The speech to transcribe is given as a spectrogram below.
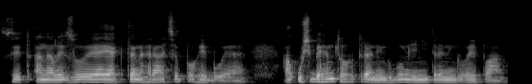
si analyzuje, jak ten hráč se pohybuje a už během toho tréninku mu mění tréninkový plán.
